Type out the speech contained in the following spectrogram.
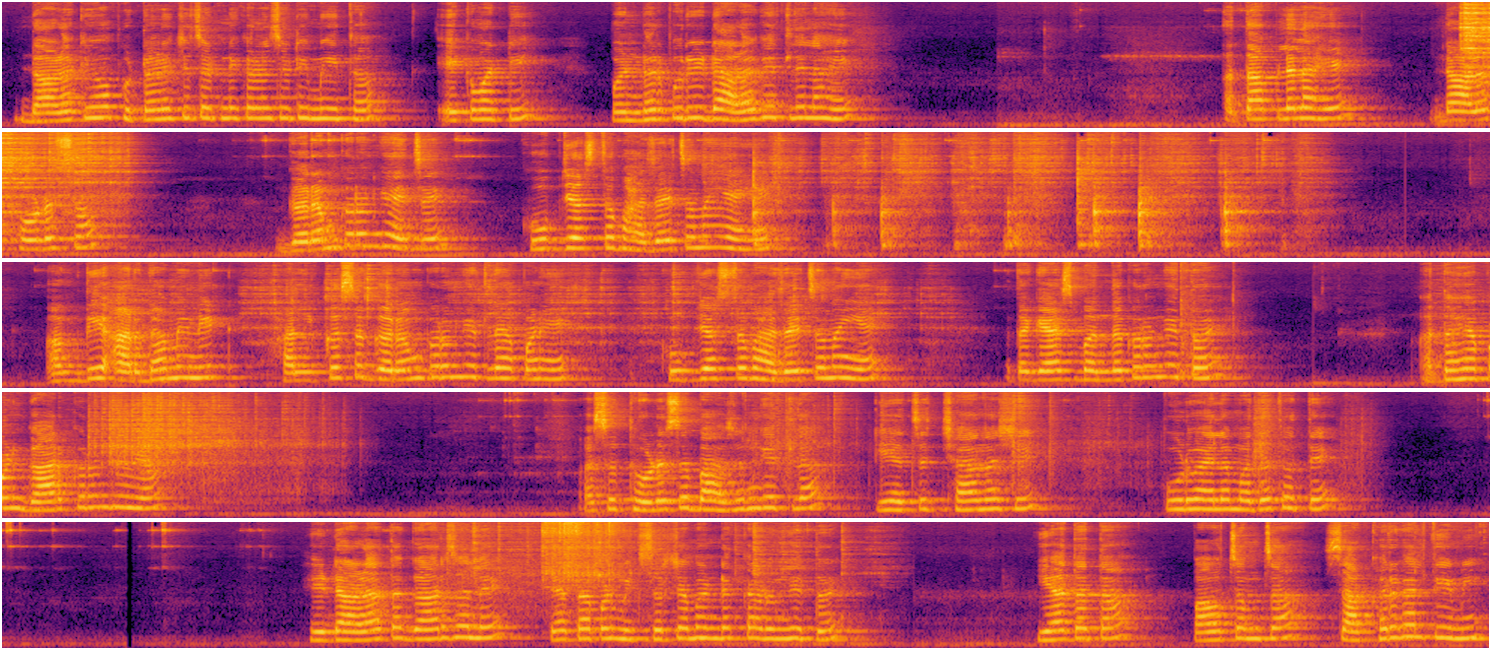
डाळं किंवा फुटाण्याची चटणी करण्यासाठी मी इथं एक वाटी पंढरपुरी डाळं घेतलेलं आहे. आता आपल्याला हे डाळं थोडंसं गरम करून घ्यायचं आहे खूप जास्त भाजायचं नाही आहे. अगदी अर्धा मिनिट हलकंसं गरम करून घेतलं आहे आपण हे. खूप जास्त भाजायचं नाही आहे आता गॅस बंद करून घेतो आहे आता हे आपण गार करून घेऊया. असं थोडंसं भाजून घेतलं की ह्याचं छान अशी पूड व्हायला मदत होते. हे डाळ आता गार झालं आहे ते आता आपण मिक्सरच्या भांड्यात काढून घेतो आहे यात आता पाव चमचा साखर घालते मी.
